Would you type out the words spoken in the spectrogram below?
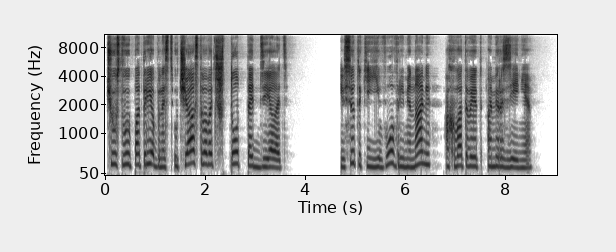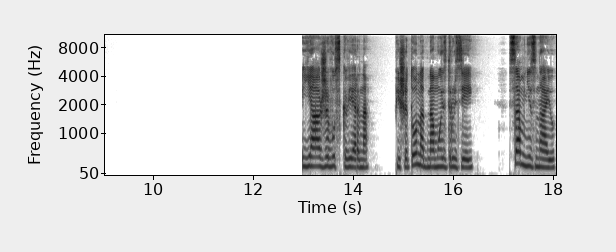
Чувствую потребность участвовать, что-то делать. И все-таки его временами охватывает омерзение. «Я живу скверно», — пишет он одному из друзей. «Сам не знаю,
